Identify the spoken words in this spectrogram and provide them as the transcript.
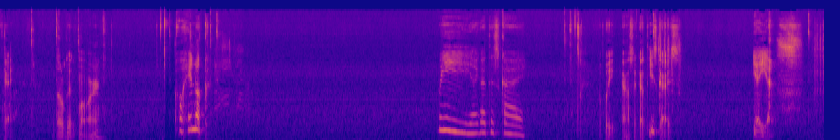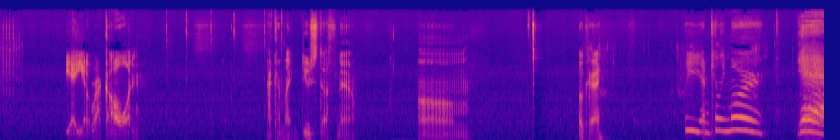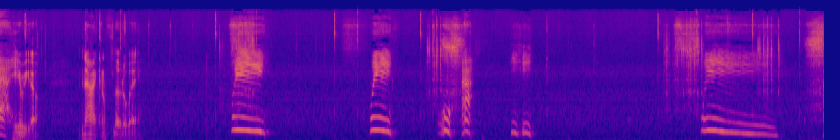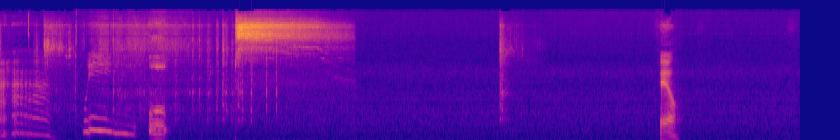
Okay. A little bit more. Oh, hey, look! Wee, I got this guy. Wait, I also got these guys. Yeah, yeah. Yeah, yeah, rock on. I can, like, do stuff now. Um. Okay. Wee, I'm killing more! Yeah, here we go. Now I can float away. Wee! Wee! Ooh, ah! Hee hee. Wee! Fail.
